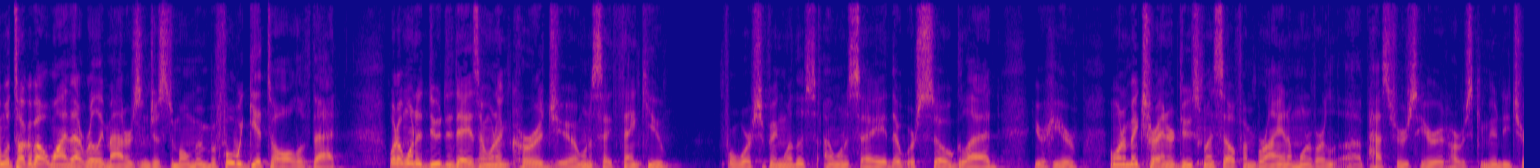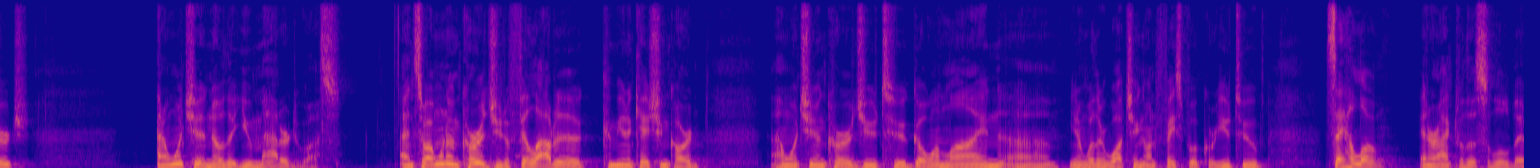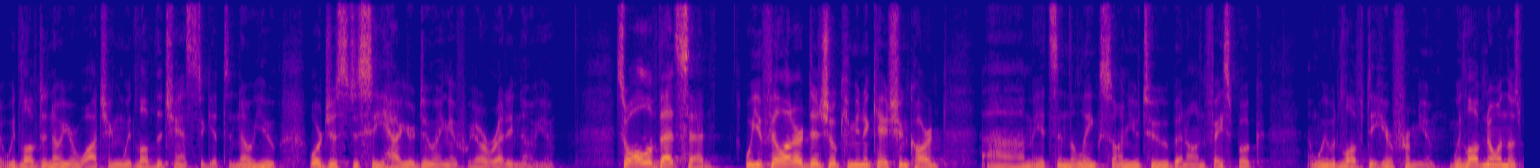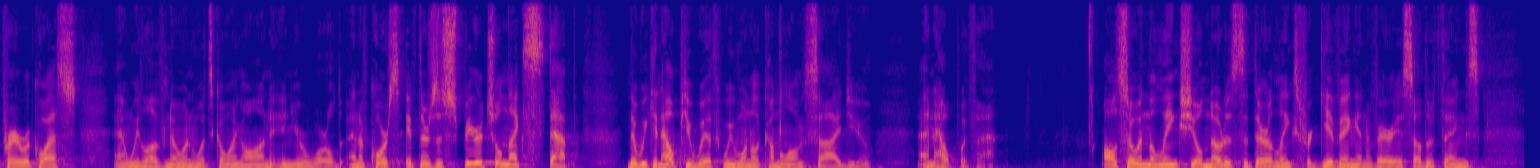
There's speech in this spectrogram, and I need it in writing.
And we'll talk about why that really matters in just a moment. Before we get to all of that, what I want to do today is I want to encourage you. I want to say thank you for worshiping with us. I want to say that we're so glad you're here. I want to make sure I introduce myself. I'm Brian, I'm one of our uh, pastors here at Harvest Community Church. And I want you to know that you matter to us. And so I want to encourage you to fill out a communication card. I want you to encourage you to go online, uh, you know, whether you're watching on Facebook or YouTube, say hello interact with us a little bit. We'd love to know you're watching. We'd love the chance to get to know you or just to see how you're doing if we already know you. So, all of that said, will you fill out our digital communication card? Um, it's in the links on YouTube and on Facebook. And we would love to hear from you. We love knowing those prayer requests, and we love knowing what's going on in your world. And of course, if there's a spiritual next step that we can help you with, we want to come alongside you and help with that. Also, in the links, you'll notice that there are links for giving and various other things.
